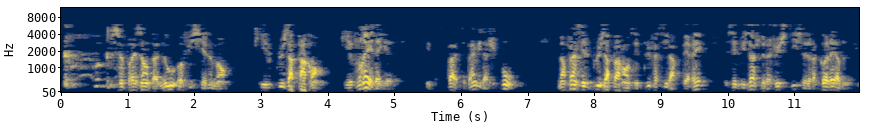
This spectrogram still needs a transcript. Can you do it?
qui se présente à nous officiellement, qui est le plus apparent, qui est vrai d'ailleurs. C'est pas, pas un visage faux. Mais enfin, c'est le plus apparent, c'est le plus facile à repérer, c'est le visage de la justice et de la colère de Dieu.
